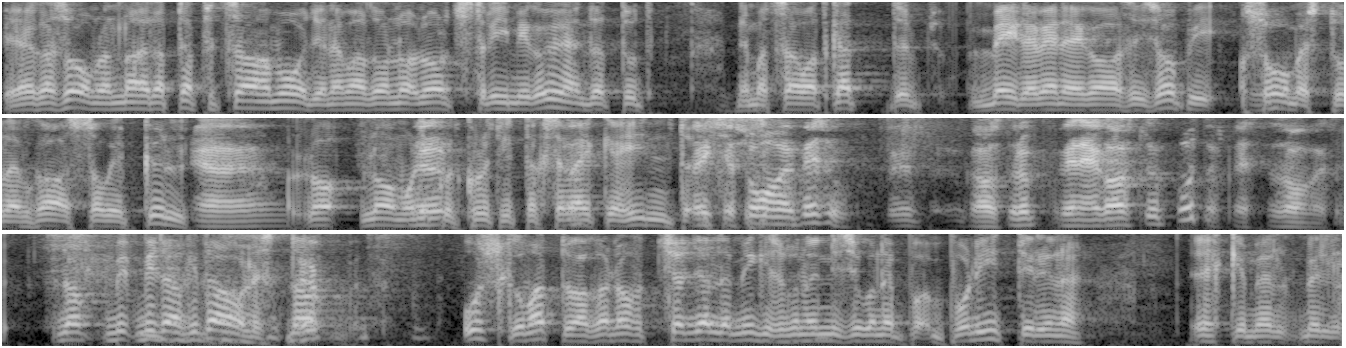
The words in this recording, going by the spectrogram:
ja ega soomlane naerab täpselt samamoodi, nemad on Nord Streamiga ühendatud, nemad saavad kätte, meile Vene gaas ei sobi, Soomest tulev gaas sobib küll Lo. loomulikult krutitakse väike hind. väike Soome pesu, gaas tuleb, Vene gaas tuleb puhtaks pesta Soomes. no midagi taolist, no uskumatu, aga noh, see on jälle mingisugune niisugune poliitiline ehkki meil, meil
